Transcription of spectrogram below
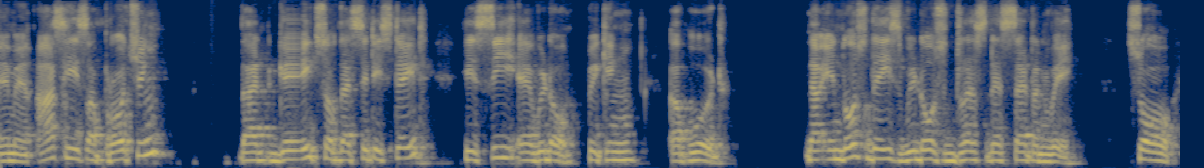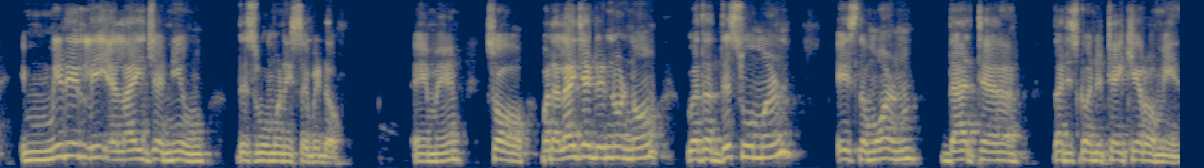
Amen. As he is approaching that gates of that city state, he see a widow picking up wood. Now, in those days, widows dressed a certain way. So immediately Elijah knew this woman is a widow. Amen. So, but Elijah did not know whether this woman is the one that uh, that is going to take care of me,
